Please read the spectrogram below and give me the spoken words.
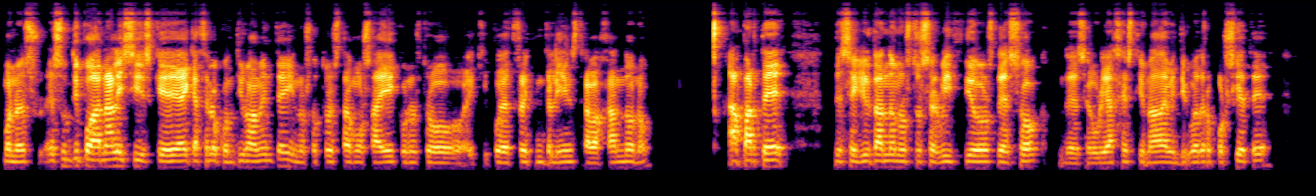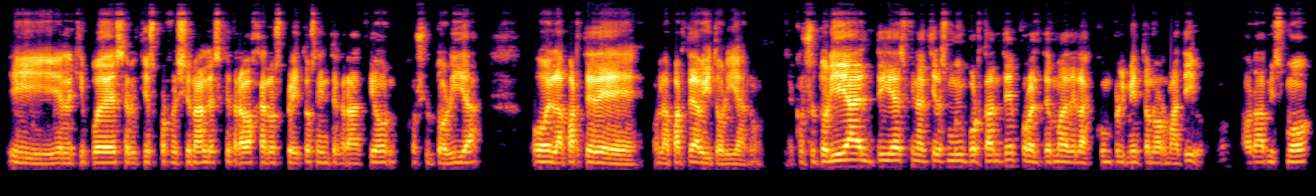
Bueno, es, un tipo de análisis que hay que hacerlo continuamente y nosotros estamos ahí con nuestro equipo de Threat Intelligence trabajando, ¿no? Aparte de seguir dando nuestros servicios de SOC, de seguridad gestionada 24 x 7 y el equipo de servicios profesionales que trabaja en los proyectos de integración, consultoría o en la parte de, la parte de auditoría. ¿no? La consultoría en entidades financieras es muy importante por el tema del cumplimiento normativo. Ahora mismo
